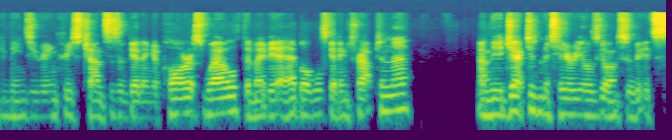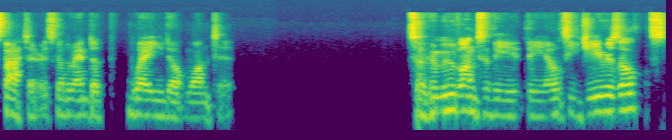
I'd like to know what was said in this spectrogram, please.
means you increase chances of getting a porous weld. There might be air bubbles getting trapped in there, and the ejected material is going to its spatter. It's going to end up where you don't want it. So if we move on to the the LTG results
